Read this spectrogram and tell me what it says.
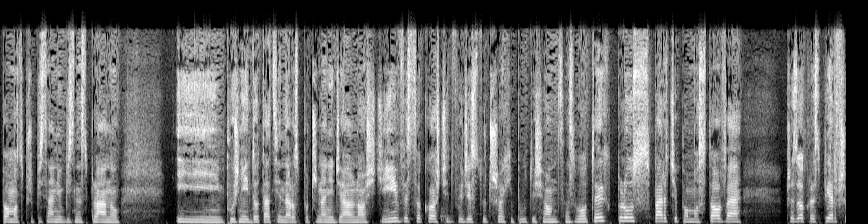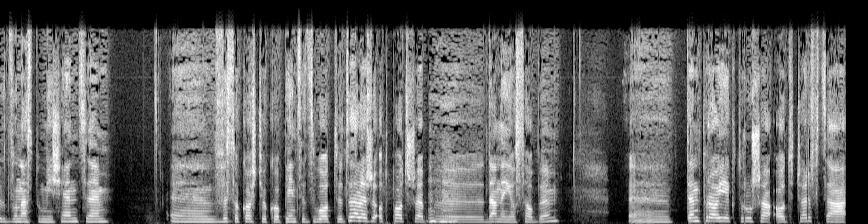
pomoc przy pisaniu biznesplanu i później dotacje na rozpoczynanie działalności w wysokości 23,5 tysiąca złotych, plus wsparcie pomostowe przez okres pierwszych 12 miesięcy w wysokości około 500 zł. To zależy od potrzeb y, danej osoby. Y, Ten projekt rusza od czerwca,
